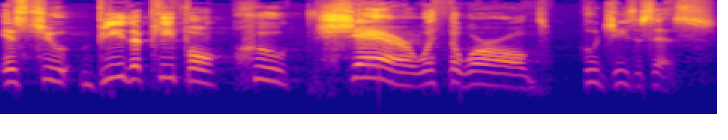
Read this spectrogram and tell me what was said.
is to be the people who share with the world who Jesus is.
